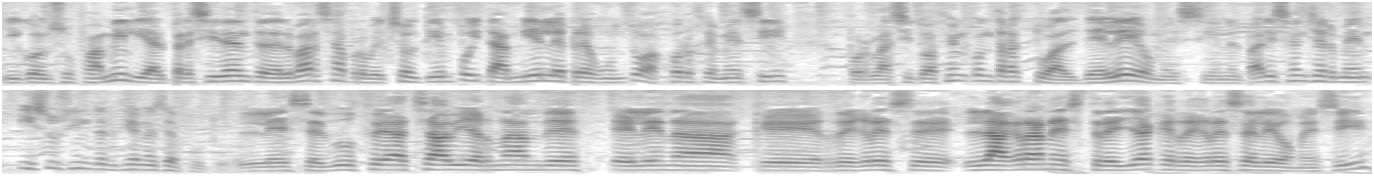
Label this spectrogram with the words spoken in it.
y con su familia. El presidente del Barça aprovechó el tiempo y también le preguntó a Jorge Messi por la situación contractual de Leo Messi en el Paris Saint-Germain y sus intenciones de futuro seduce a Xavi Hernández, Elena, que regrese la gran estrella, que regrese Leo Messi?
